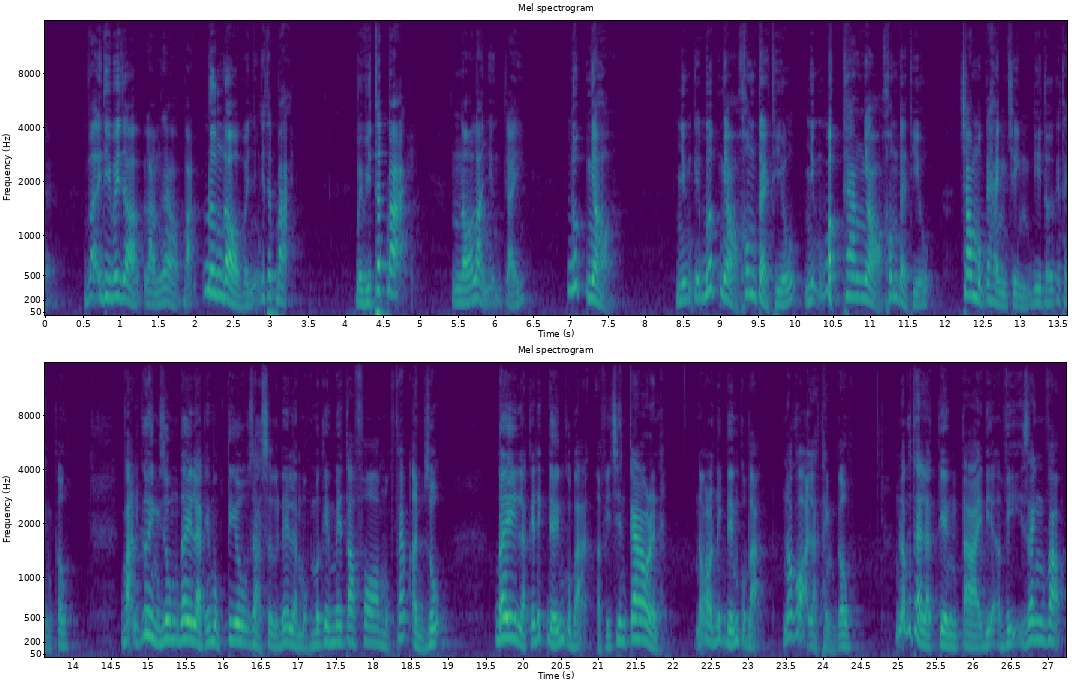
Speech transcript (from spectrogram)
Vậy thì bây giờ làm thế nào? Bạn đương đầu với những cái thất bại. Bởi vì thất bại nó là những cái bước nhỏ những cái bước nhỏ không thể thiếu, những bậc thang nhỏ không thể thiếu trong một cái hành trình đi tới cái thành công. Bạn cứ hình dung đây là cái mục tiêu, giả sử đây là một cái metaphor, một phép ẩn dụ. Đây là cái đích đến của bạn ở phía trên cao này này. Nó là đích đến của bạn. Nó gọi là thành công. Nó có thể là tiền tài, địa vị, danh vọng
